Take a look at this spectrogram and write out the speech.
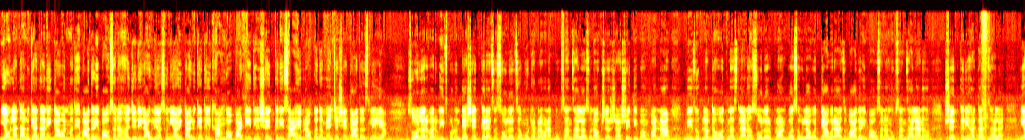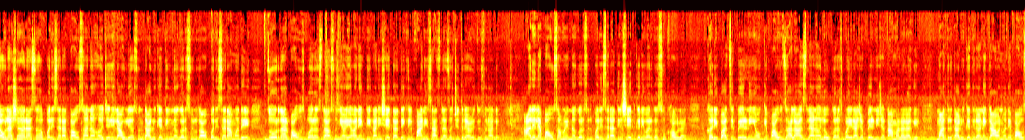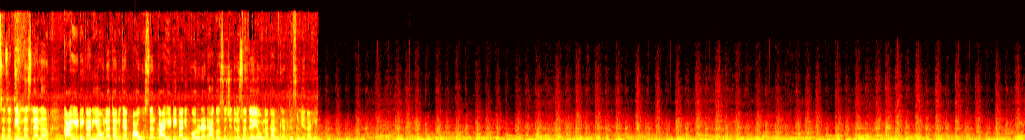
येवला तालुक्यात अनेक गावांमध्ये वादळी पावसानं हजेरी लावली असून यावेळी तालुक्यातील खामगाव पाटी येथील शेतकरी साहेबराव कदम यांच्या शेतात असलेल्या सोलरवर वीज पडून त्या शेतकऱ्याचं सोलरचं मोठ्या प्रमाणात नुकसान झालं असून अक्षरशः शेतीपंपांना वीज उपलब्ध होत नसल्यानं सोलर प्लांट बसवला व त्यावर आज वादळी पावसानं नुकसान झाल्यानं शेतकरी हताश झालाय. येवला शहरासह परिसरात पावसानं हजेरी लावली असून तालुक्यातील नगरसुलगाव परिसरामध्ये जोरदार पाऊस बरसला असून यावेळी अनेक ठिकाणी शेतात देखील पाणी साचल्याचं चित्र यावेळी दिसून आलं आलेल्या पावसामुळे नगरसूल परिसरातील शेतकरी वर्ग सुखावलाय. खरीपाचे पेरणी योग्य पाऊस झाला असल्यानं लवकरच बळीराजा पेरणीच्या कामाला लागेल. मात्र तालुक्यातील अनेक गावांमध्ये पावसाचा थेंब नसल्यानं काही ठिकाणी येवला तालुक्यात पाऊस तर काही ठिकाणी कोरडं ढाक असं चित्र सध्या येवला तालुक्यात दिसून येत आहे.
